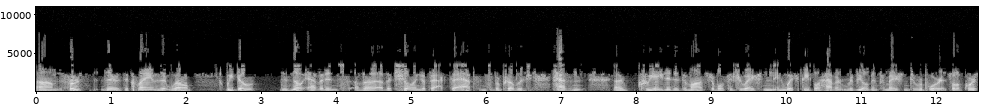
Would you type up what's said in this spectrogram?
Um, first, there's the claim that well, we don't there's no evidence of a, of a chilling effect. The absence of a privilege hasn't uh, created a demonstrable situation in which people haven't revealed information to reporters. Well, of course,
